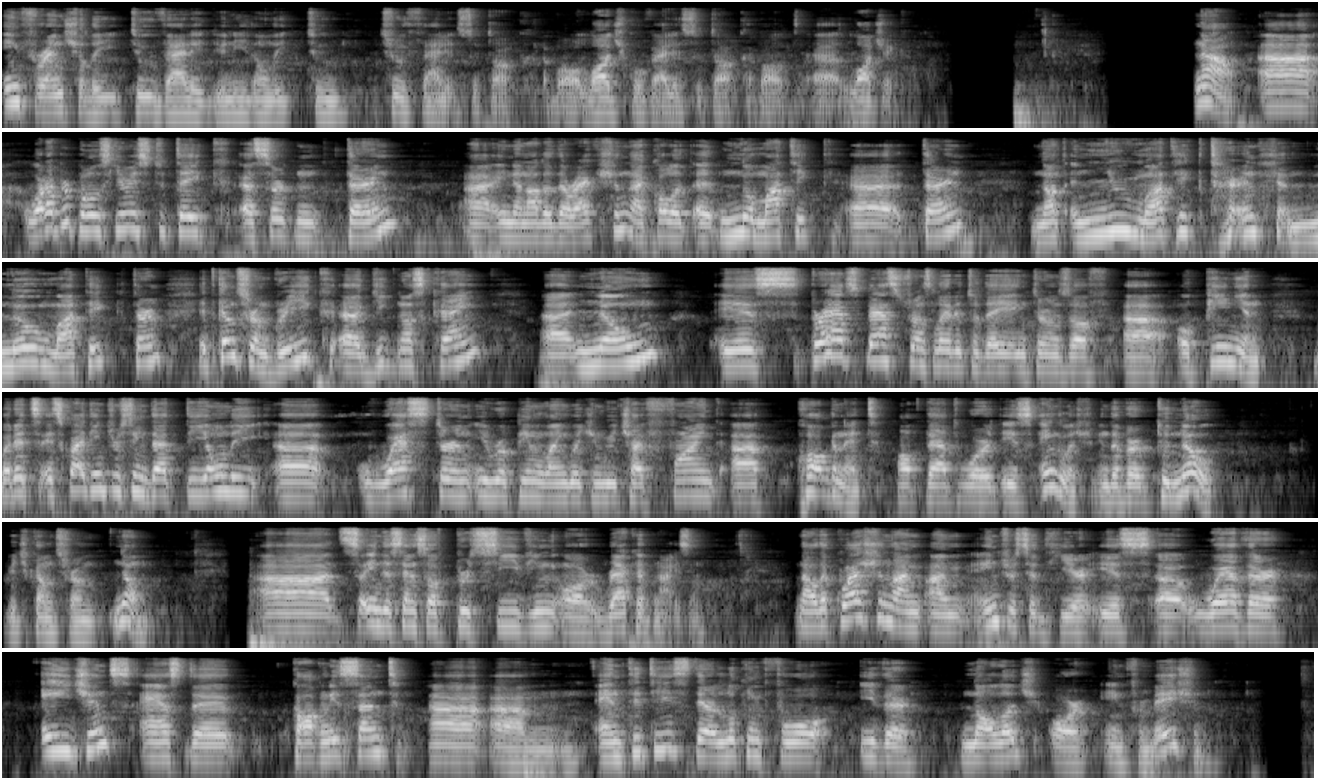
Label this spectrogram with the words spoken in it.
inferentially two valid. You need only two truth values to talk about, logical values to talk about uh, logic. Now, uh, what I propose here is to take a certain turn uh, in another direction. I call it a nomadic uh, turn, not a pneumatic turn, a nomadic turn. It comes from Greek, uh, gignoskein. Uh, gnome is perhaps best translated today in terms of uh, opinion. But it's, it's quite interesting that the only uh, Western European language in which I find a cognate of that word is English, in the verb to know, which comes from know. Uh, so in the sense of perceiving or recognizing. Now the question I'm, I'm interested here is uh, whether agents as the cognizant uh, um, entities, they're looking for either knowledge or information.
